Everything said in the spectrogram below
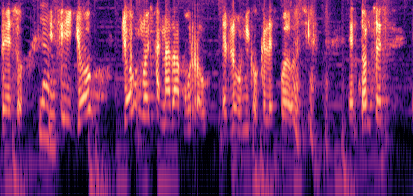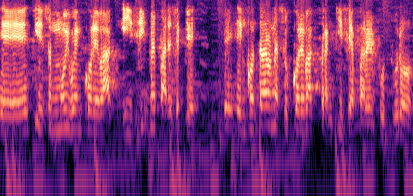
de eso. Y sí, yo, yo no está nada burro, es lo único que les puedo decir. Entonces, eh, sí, es un muy buen coreback y sí me parece que eh, encontraron a su coreback franquicia para el futuro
